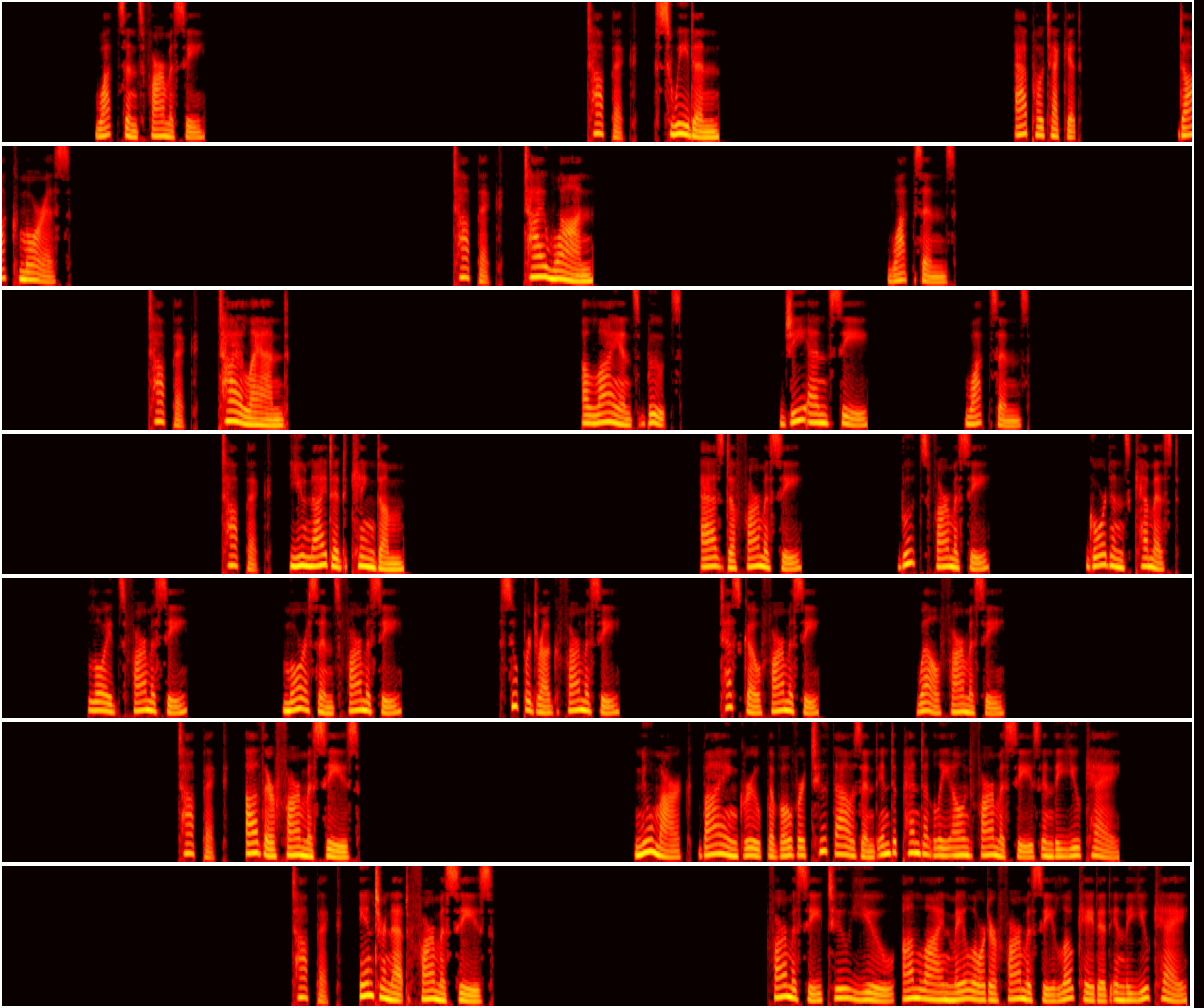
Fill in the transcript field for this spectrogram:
Watson's Pharmacy Topic Sweden Apoteket DocMorris. Topic. Taiwan. Watsons. Topic. Thailand. Alliance Boots. GNC Watsons. Topic United Kingdom. Asda Pharmacy. Boots Pharmacy. Gordon's Chemist. Lloyd's Pharmacy. Morrison's Pharmacy. Superdrug Pharmacy. Tesco Pharmacy Well Pharmacy. Other pharmacies. Numark, buying group of over 2,000 independently owned pharmacies in the UK. Internet pharmacies Pharmacy 2U, online mail-order pharmacy located in the UK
